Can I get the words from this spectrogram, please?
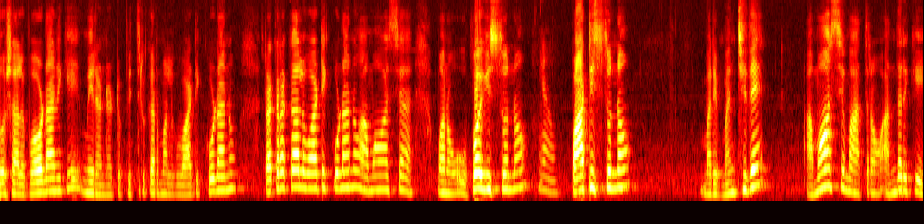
దోషాలు పోవడానికి మీరు అన్నట్టు పితృకర్మలకు వాటికి కూడాను రకరకాల వాటికి కూడాను అమావాస్య మనం ఉపయోగిస్తున్నాం పాటిస్తున్నాం. మరి మంచిదే. అమావాస్య మాత్రం అందరికీ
